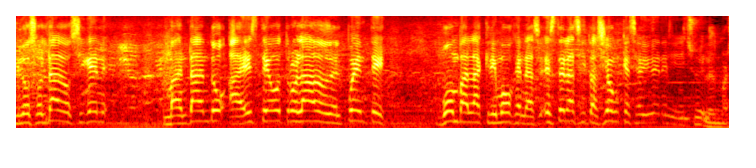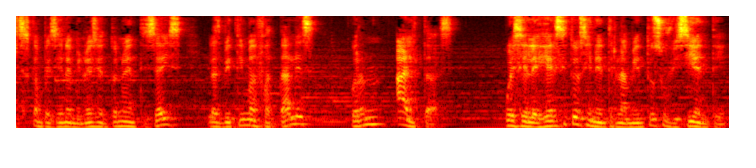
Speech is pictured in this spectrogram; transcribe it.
Y los soldados siguen mandando a este otro lado del puente bombas lacrimógenas. Esta es la situación que se vive en este... De hecho, de las marchas campesinas de 1996, las víctimas fatales fueron altas, pues el ejército sin entrenamiento suficiente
